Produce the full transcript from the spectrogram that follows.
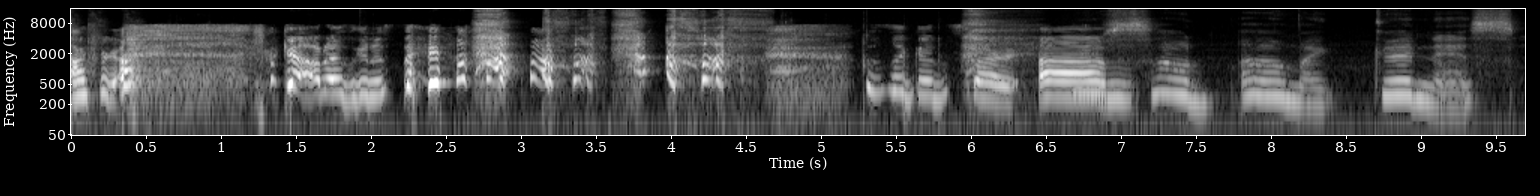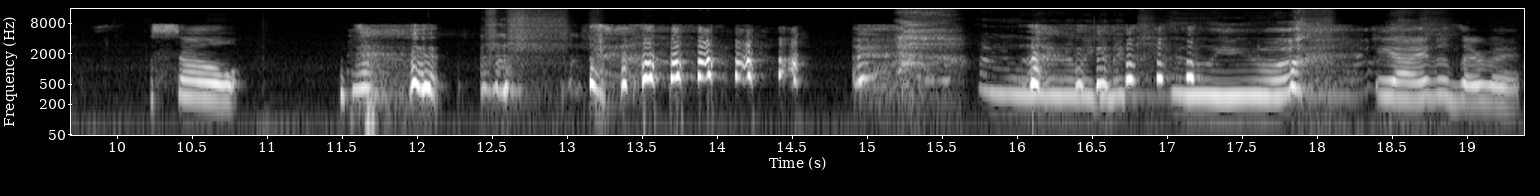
I forgot. I forgot what I was gonna say. this is a good start. Um, so. Oh my goodness. so I'm literally gonna kill you. yeah, I deserve it.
